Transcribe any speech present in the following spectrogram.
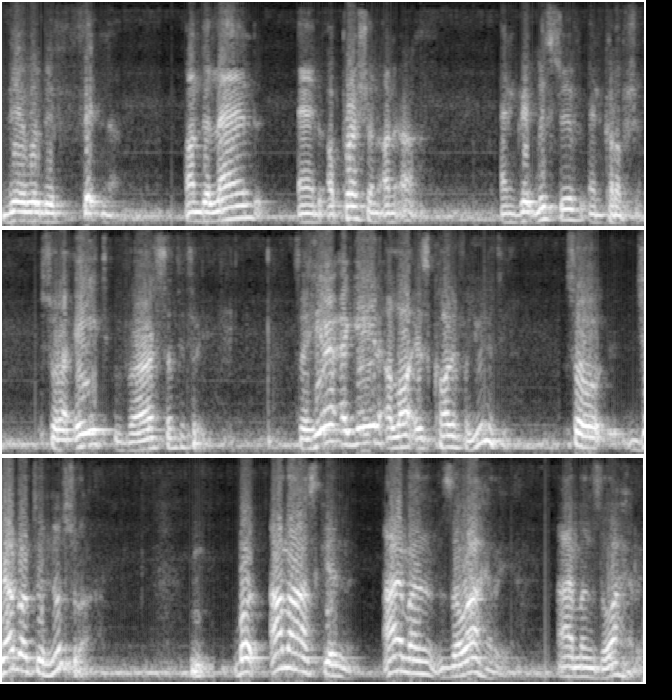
There will be fitna on the land and oppression on earth, and great mischief and corruption. Surah 8, verse 73. So here again, Allah is calling for unity. So, Jabhatun Nusra. But I'm asking Ayman Zawahiri, Ayman Zawahiri,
